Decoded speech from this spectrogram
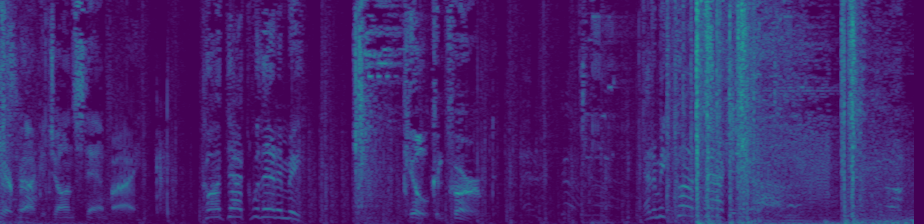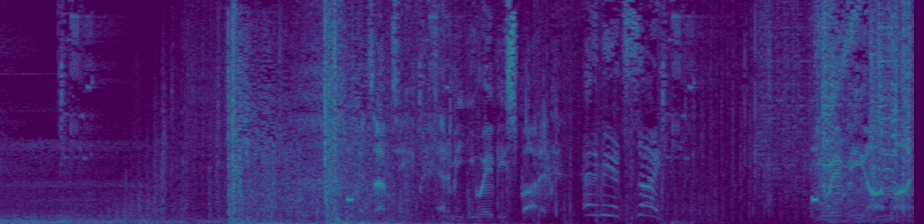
Care package on standby. Contact with enemy! Kill confirmed. Enemy contact! Up team. Enemy UAV spotted. Enemy in sight! UAV online.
